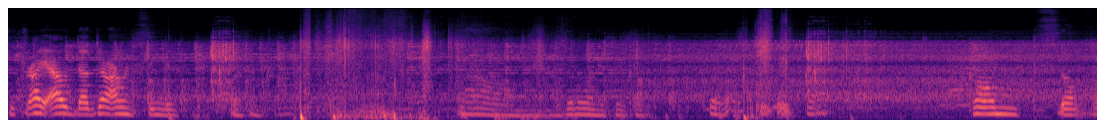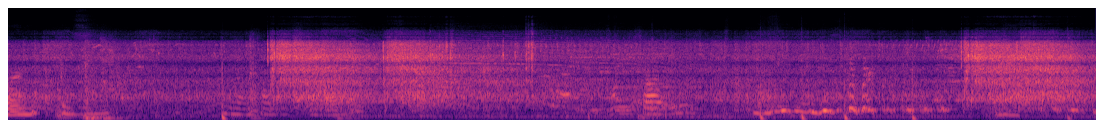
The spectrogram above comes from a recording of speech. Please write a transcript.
to try out the darn singer. Weapon. Oh man, I don't want to kill them. So let's do it then. Kom so. I'm sorry.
